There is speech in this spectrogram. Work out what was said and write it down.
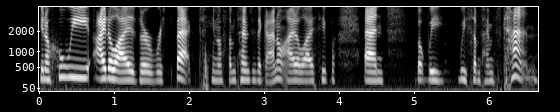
you know, who we idolize or respect. You know, sometimes we think I don't idolize people and but we we sometimes can.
